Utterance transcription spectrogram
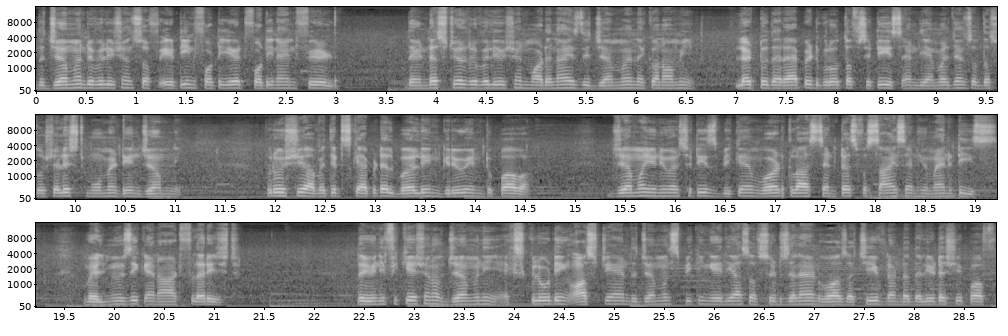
The German revolutions of 1848 49 failed. The Industrial Revolution modernized the German economy, led to the rapid growth of cities and the emergence of the socialist movement in Germany. Prussia, with its capital Berlin, grew into power. German universities became world class centers for science and humanities, while music and art flourished. The unification of Germany, excluding Austria and the German speaking areas of Switzerland, was achieved under the leadership of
